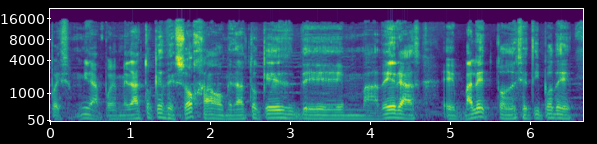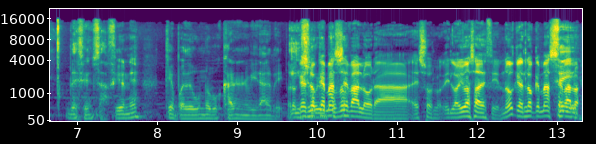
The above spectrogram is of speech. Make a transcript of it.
pues mira, pues me da toques de soja o me da toques de maderas, eh, ¿vale? Todo ese tipo de, sensaciones que puede uno buscar en el vinagre. ¿Pero qué es lo que más se valora? Eso lo ibas a decir, ¿no? ¿Qué es lo que más se valora?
